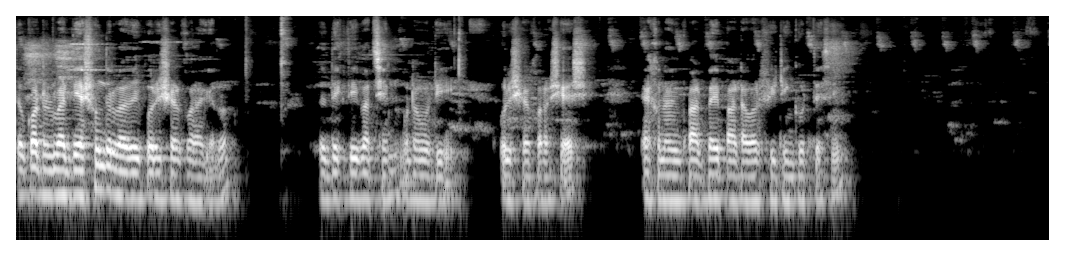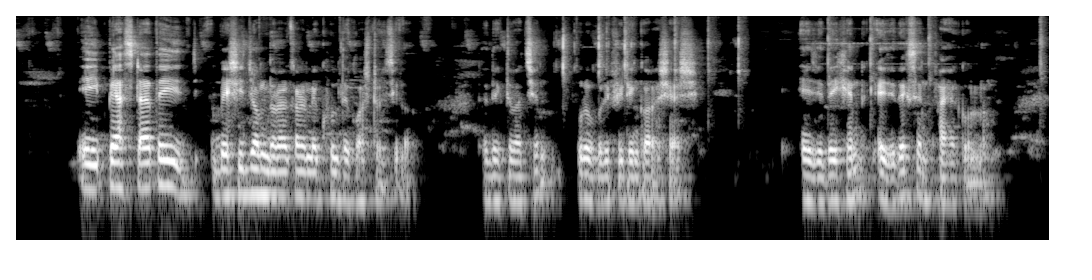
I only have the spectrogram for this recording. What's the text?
তো কটন বাট দিয়ে সুন্দরভাবে পরিষ্কার করা গেল। তো দেখতেই পাচ্ছেন, মোটামুটি পরিষ্কার করা শেষ। এখন আমি পার্ট বাই পার্ট আবার ফিটিং করতেছি। এই প্যাচটাতেই বেশি জং ধরার কারণে খুলতে কষ্ট হয়েছিল। তো দেখতে পাচ্ছেন, পুরোপুরি ফিটিং করা শেষ। এই যে দেখেন, এই যে দেখছেন ফায়ার করল।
